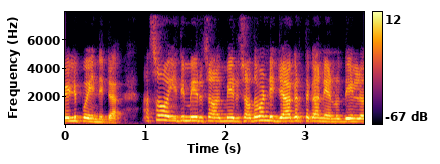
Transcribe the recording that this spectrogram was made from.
వెళ్ళిపోయిందిట. సో ఇది మీరు చ- మీరు చదవండి జాగ్రత్తగా. నేను దీనిలో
